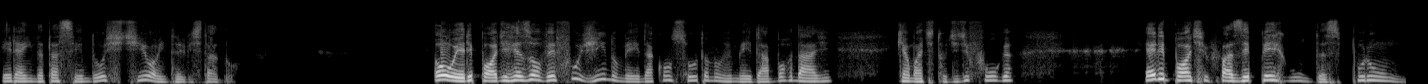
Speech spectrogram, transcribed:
ele ainda está sendo hostil ao entrevistador. Ou ele pode resolver fugir no meio da consulta, no meio da abordagem, que é uma atitude de fuga. Ele pode fazer perguntas por um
